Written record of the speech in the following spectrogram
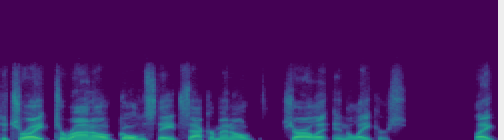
Detroit, Toronto, Golden State, Sacramento, Charlotte, and the Lakers. Like,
